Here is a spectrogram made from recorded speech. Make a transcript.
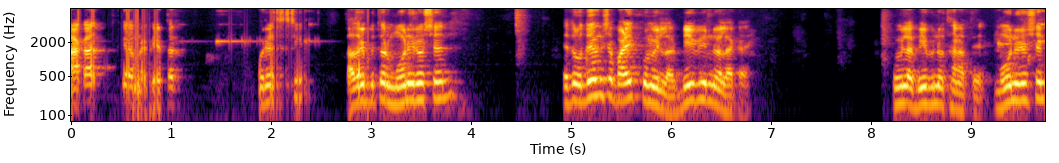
ডাকাতকে আমরা গ্রেপ্তার করেছি। তাদের ভিতর মনির হোসেন, এদের অধিকাংশ বাড়ি কুমিল্লার, বিভিন্ন এলাকায়। কুমিল্লা বিভিন্ন থানাতে। মনির হোসেন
